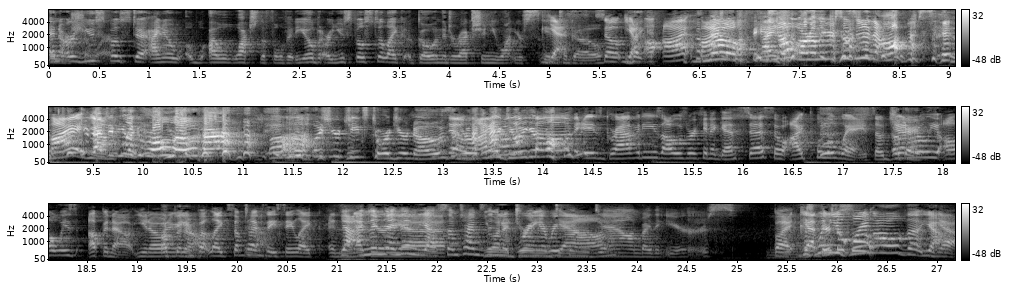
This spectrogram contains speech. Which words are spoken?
And For are you supposed to? I know I will watch the full video, but are you supposed to like go in the direction you want your skin Yes. to go? So yeah, Like, I, I- my, no, I no, Orly, you're supposed to do the opposite. My yeah, Imagine if you like roll over, you push your cheeks towards your nose, no, and you're like, "Am I doing it wrong?" is gravity is always working against us, so I pull away. So generally, always up and out. You know what Up I mean? But like sometimes Yeah. they say like in yeah, neck and then area, and then yeah, sometimes then wanna bring everything down. down. by the ears. But Because yeah, when you a bring whole, all the yeah, yeah.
